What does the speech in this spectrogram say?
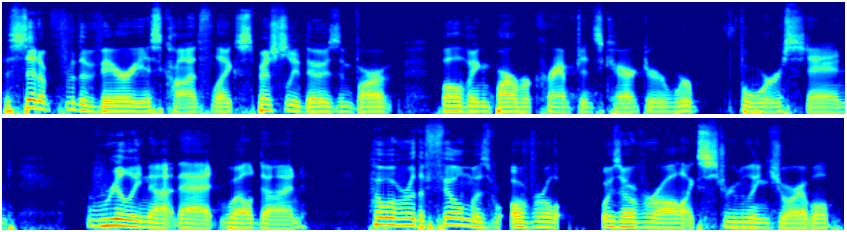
The setup for the various conflicts, especially those involving Barbara Crampton's character, were forced and really not that well done. However, the film was overall was overall extremely enjoyable.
